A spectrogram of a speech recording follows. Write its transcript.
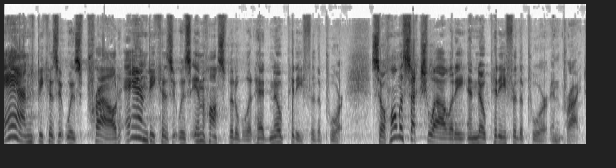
And because it was proud, and because it was inhospitable. It had no pity for the poor. So, homosexuality and no pity for the poor and pride.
